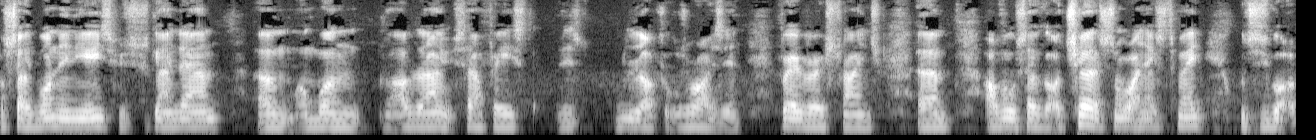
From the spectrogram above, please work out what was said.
I showed one in the east which was going down um, and one, I don't know, southeast. It's like it was rising. Very, very strange. Um, I've also got a church right next to me, which has got a,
